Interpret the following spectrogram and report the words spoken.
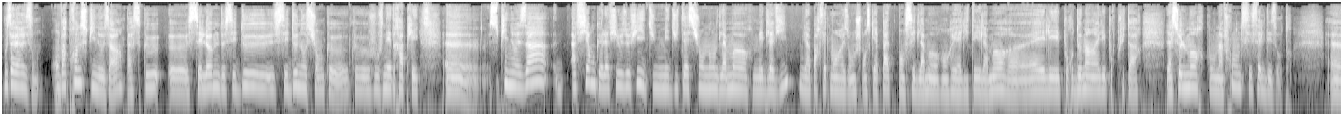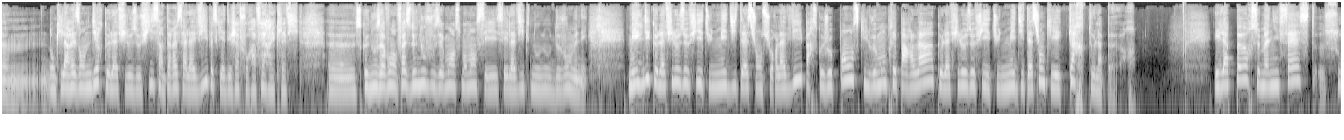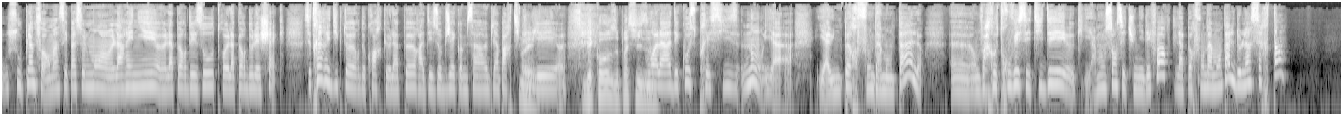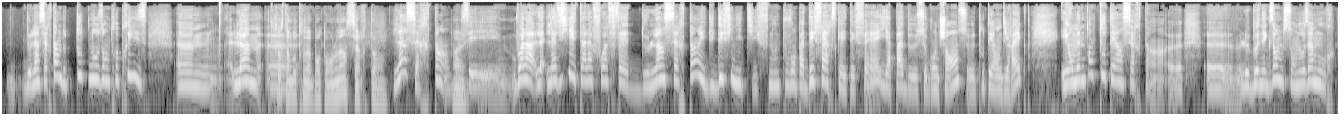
Vous avez raison. On va prendre Spinoza parce que euh, c'est l'homme de ces deux ces deux notions que que vous venez de rappeler. Euh, Spinoza affirme que la philosophie est une méditation non de la mort mais de la vie. Il a parfaitement raison. Je pense qu'il n'y a pas de pensée de la mort en réalité. La mort, euh, elle est pour demain, elle est pour plus tard. La seule mort qu'on affronte, c'est celle des autres. Euh, donc il a raison de dire que la philosophie s'intéresse à la vie parce qu'il y a déjà fort à faire avec la vie. Euh, ce que nous avons en face de nous, vous et moi en ce moment, c'est la vie que nous nous devons mener. Mais il dit que la philosophie est une méditation sur la vie parce que je pense qu'il veut montrer par là que la philosophie est une méditation qui écarte la peur. Et la peur se manifeste sous, sous plein de formes. Hein. C'est pas seulement euh, l'araignée, euh, la peur des autres, la peur de l'échec. C'est très réducteur de croire que la peur a des objets comme ça bien particuliers. euh, Des causes précises. voilà, des causes précises. Non, il y a, y a une peur fondamentale. Euh, on va retrouver cette idée euh, qui, à mon sens, est une idée forte, la peur fondamentale de l'incertain de l'incertain de toutes nos entreprises. Euh, L'homme, Ça, c'est un mot très important, l'incertain. l'incertain, Ouais. c'est voilà, la, la vie est à la fois faite de l'incertain et du définitif. Nous ne pouvons pas défaire ce qui a été fait. Il n'y a pas de seconde chance. euh, Tout est en direct et en même temps tout est incertain. Euh, euh, le bon exemple sont nos amours.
